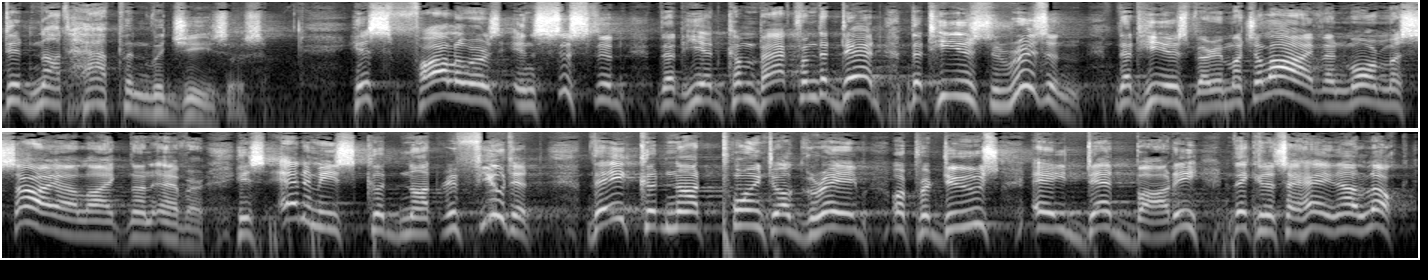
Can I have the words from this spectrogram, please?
did not happen with Jesus his followers insisted that he had come back from the dead, that he is risen, that he is very much alive and more Messiah like than ever. His enemies could not refute it. They could not point to a grave or produce a dead body. They could say, hey, now look,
